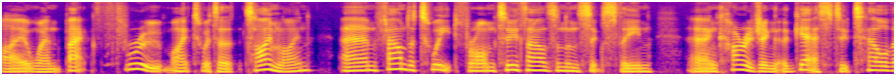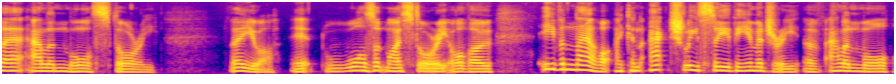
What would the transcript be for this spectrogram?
I went back through my Twitter timeline and found a tweet from 2016 encouraging a guest to tell their Alan Moore story. There you are. It wasn't my story, although even now I can actually see the imagery of Alan Moore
